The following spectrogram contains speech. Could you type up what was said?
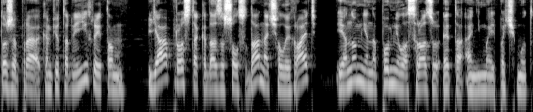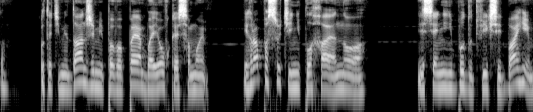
Тоже про компьютерные игры. Там я просто, когда зашел сюда, начал играть. И оно мне напомнило сразу это аниме почему-то. Вот этими данжами, ПВП, боевкой самой. Игра по сути неплохая, но если они не будут фиксить баги,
